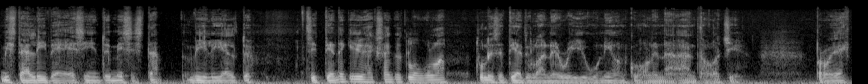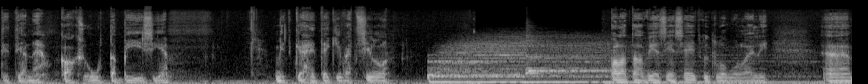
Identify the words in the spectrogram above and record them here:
mistään live-esiintymisistä viljelty. Sitten tietenkin 90-luvulla tuli se tietynlainen reunion, kun oli nämä anthology-projektit ja ne kaksi uutta biisiä, mitkä he tekivät silloin. Palataan vielä siihen 70-luvulle, eli ää,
